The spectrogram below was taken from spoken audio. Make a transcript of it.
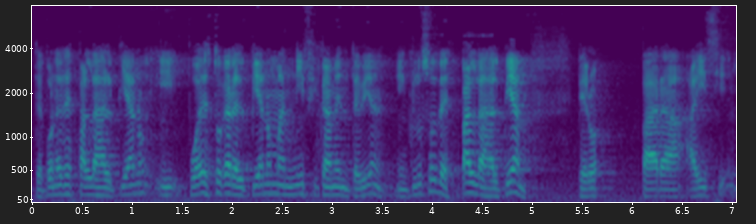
te pones de espaldas al piano y puedes tocar el piano magníficamente bien, incluso de espaldas al piano, pero para ahí sí,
